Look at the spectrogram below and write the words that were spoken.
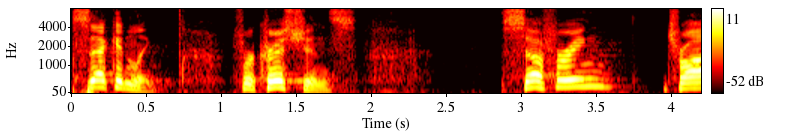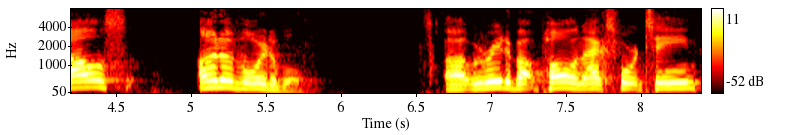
Secondly, for Christians, suffering, trials, unavoidable. Uh, we read about Paul in Acts 14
